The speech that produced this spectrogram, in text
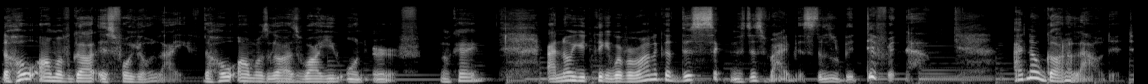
The whole arm of God is for your life. The whole arm of God is why you on earth. Okay. I know you're thinking, well, Veronica, this sickness, this virus is a little bit different now. I know God allowed it,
